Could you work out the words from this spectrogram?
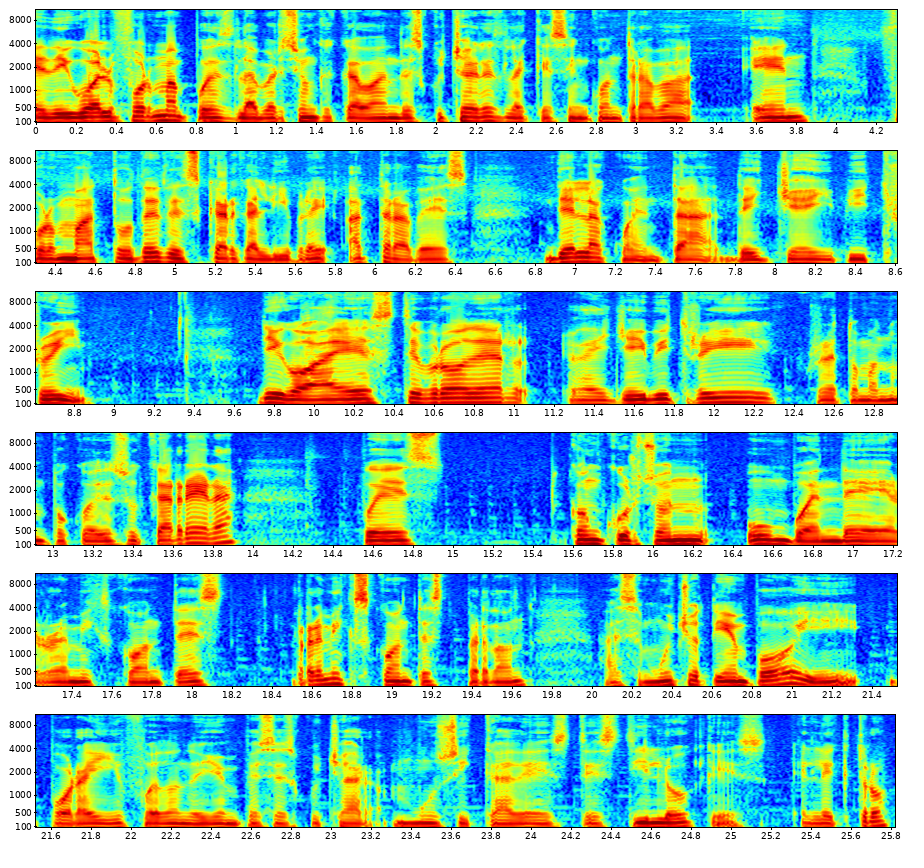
que de igual forma pues la versión que acaban de escuchar es la que se encontraba en formato de descarga libre a través de la cuenta de JB3. Digo, a este brother de JB3, retomando un poco de su carrera, pues concursó en un buen de remix contest, remix contest, perdón, hace mucho tiempo y por ahí fue donde yo empecé a escuchar música de este estilo que es electro,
